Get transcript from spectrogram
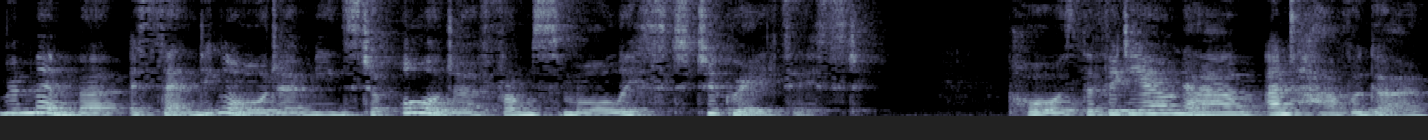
Remember, ascending order means to order from smallest to greatest. Pause the video now and have a go.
